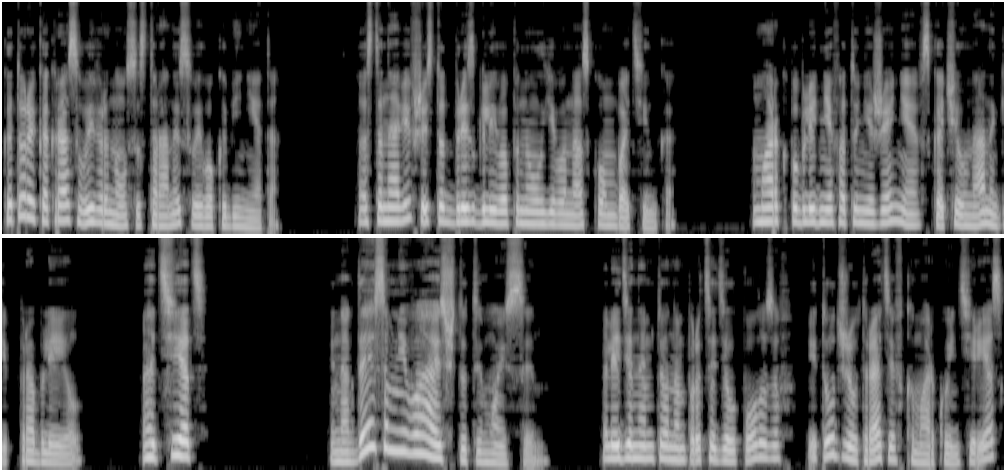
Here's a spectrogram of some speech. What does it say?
который как раз вывернул со стороны своего кабинета. Остановившись, тот брезгливо пнул его носком ботинка. Марк, побледнев от унижения, вскочил на ноги, проблеял. «Отец!» «Иногда я сомневаюсь, что ты мой сын». Ледяным тоном процедил Полозов и тут же, утратив к Марку интерес,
